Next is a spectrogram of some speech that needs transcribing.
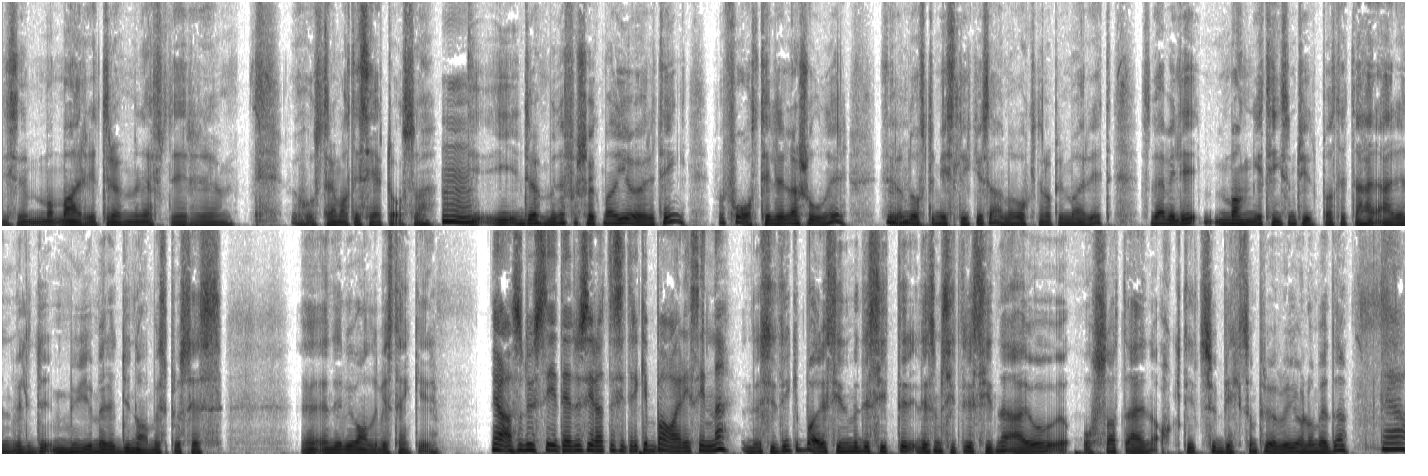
disse marerittdrømmene efter eh, hos traumatiserte også. Mm. De, I drømmene forsøker man å gjøre ting få til relasjoner, selv om Mhm. det ofte mislykkes man våkner opp i mareritt. Så det er veldig mange ting som tyder på at dette her er en veldig, mye mer dynamisk prosess eh, enn det vi vanligvis tenker. Ja, altså du sier, det du sier at det sitter ikke bare i sinnet. Det sitter ikke bare i sinnet, men det, sitter, det som sitter i sinnet er jo også at det er en aktivt subjekt som prøver å gjøre noe med det. Ja.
